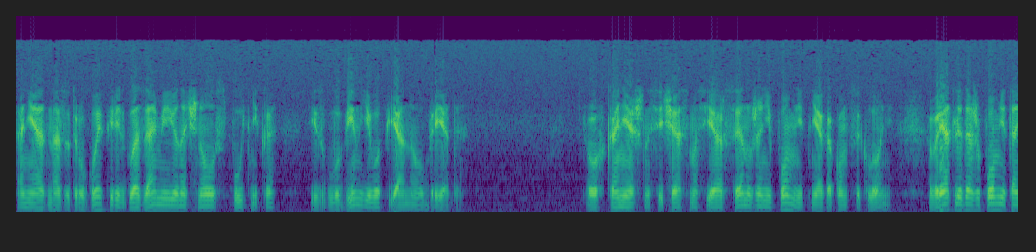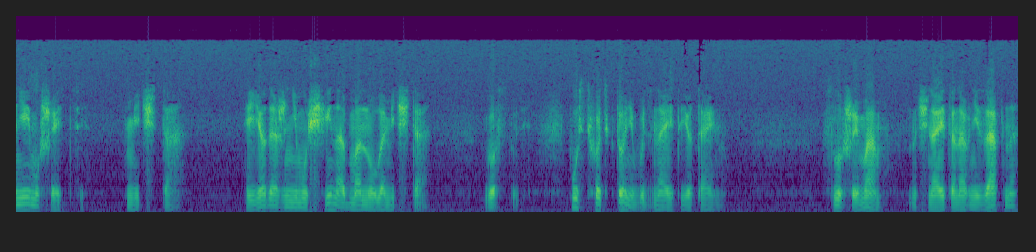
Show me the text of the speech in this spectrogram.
они одна за другой перед глазами ее ночного спутника из глубин его пьяного бреда. Ох, конечно, сейчас масье Арсен уже не помнит ни о каком циклоне. Вряд ли даже помнит о ней Мушетти. Мечта. Ее даже не мужчина обманула, мечта. Господи, пусть хоть кто-нибудь знает ее тайну. «Слушай, мам», — начинает она внезапно,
